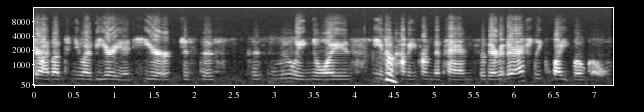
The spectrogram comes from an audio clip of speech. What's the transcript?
drive up to New Iberia and hear just this this mooing noise, you know, huh. coming from the pens. So they're they're actually quite vocal.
